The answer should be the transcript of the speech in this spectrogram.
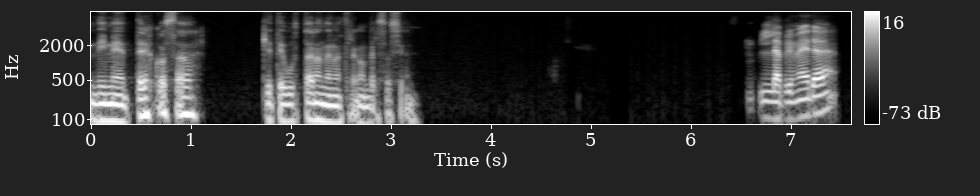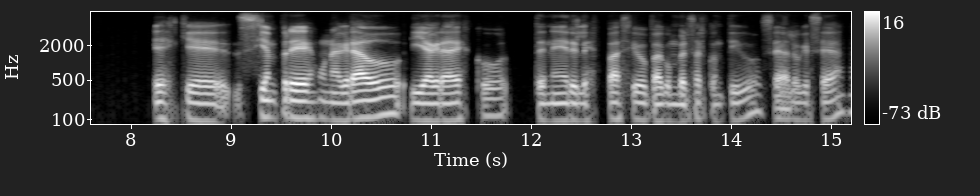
dime tres cosas que te gustaron de nuestra conversación. La primera es que siempre es un agrado y agradezco tener el espacio para conversar contigo, sea lo que sea.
